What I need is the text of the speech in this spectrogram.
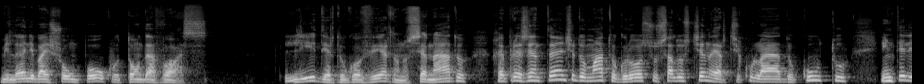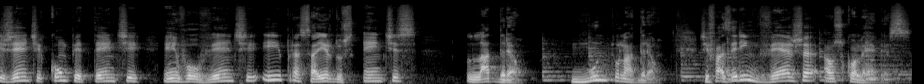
Milani baixou um pouco o tom da voz. Líder do governo no Senado, representante do Mato Grosso, Salustiano é articulado, culto, inteligente, competente, envolvente e, para sair dos entes, ladrão. Muito ladrão. De fazer inveja aos colegas.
